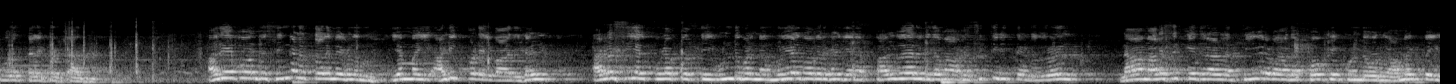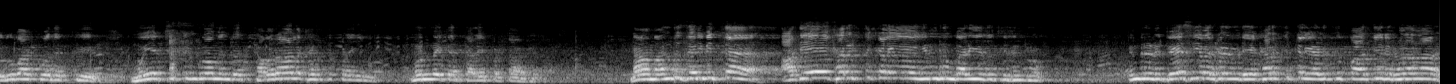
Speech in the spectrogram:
கூற தலைப்பட்டார்கள். அதே போன்று சிங்கள தலைமைகளும் எம்மை அடிப்படைவாதிகள் அரசியல் குழப்பத்தை உண்டு பண்ண முயல்பவர்கள் என பல்வேறு விதமாக சித்தரித்ததுடன் நாம் அரசுக்கு எதிரான தீவிரவாத போக்கை கொண்ட ஒரு அமைப்பை உருவாக்குவதற்கு முயற்சிக்கின்றோம் என்ற தவறான கருத்துக்களையும் முன்வைக்க தலைப்பட்டார்கள். நாம் அன்று தெரிவித்த அதே கருத்துக்களையே இன்றும் வலியுறுத்துகின்றோம். இன்று பேசியவர்களுடைய கருத்துக்களை எடுத்து பார்த்தீர்களானால்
